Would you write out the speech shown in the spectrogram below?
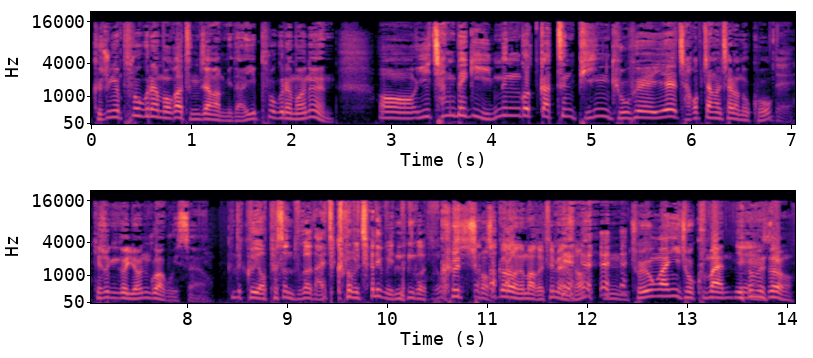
그 중에 프로그래머가 등장합니다. 이 프로그래머는 어, 이 창백이 있는 것 같은 빈 교회에 작업장을 차려놓고 네. 계속 이걸 연구하고 있어요. 근데 그 옆에서 누가 나이트클럽을 차리고 있는 거죠. 그렇죠. 시끄러운 음악을 틀면서. 음, 조용하니 좋구만 예. 이러면서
